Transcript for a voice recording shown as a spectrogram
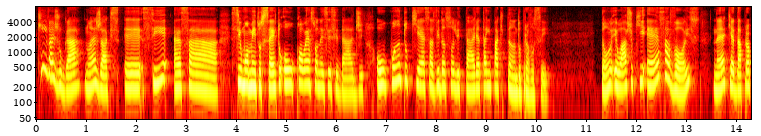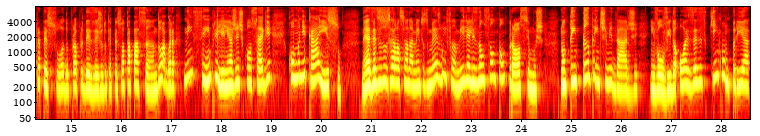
quem vai julgar, não é, Jaques, é, se essa, se o momento certo ou qual é a sua necessidade ou quanto que essa vida solitária está impactando para você. Então, eu acho que é essa voz, né, que é da própria pessoa, do próprio desejo do que a pessoa está passando. Agora, nem sempre, Lilian, a gente consegue comunicar isso. Né? Às vezes, os relacionamentos, mesmo em família, eles não são tão próximos não tem tanta intimidade envolvida, ou às vezes quem cumpria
